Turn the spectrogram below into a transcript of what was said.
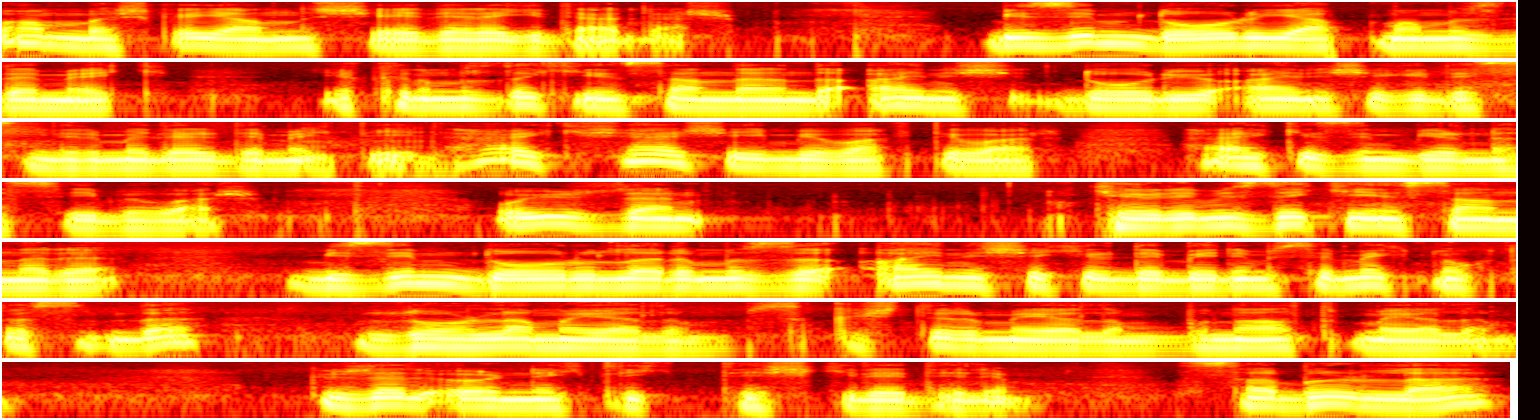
bambaşka yanlış şeylere giderler. Bizim doğru yapmamız demek, yakınımızdaki insanların da aynı doğruyu aynı şekilde sindirmeleri demek değil. Her kişi her şeyin bir vakti var. Herkesin bir nasibi var. O yüzden çevremizdeki insanları bizim doğrularımızı aynı şekilde benimsemek noktasında zorlamayalım, sıkıştırmayalım, bunaltmayalım. Güzel örneklik teşkil edelim. Sabırla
